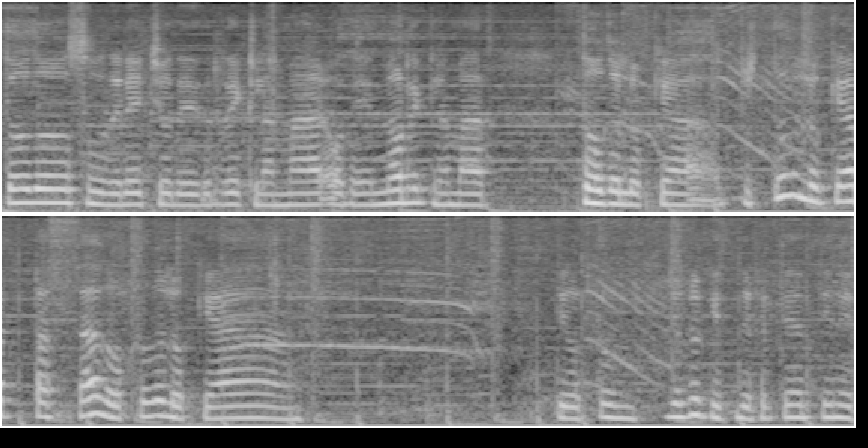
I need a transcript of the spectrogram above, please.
todo su derecho de reclamar o de no reclamar todo lo que ha, pues todo lo que ha pasado, todo lo que ha yo creo que efectivamente tiene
